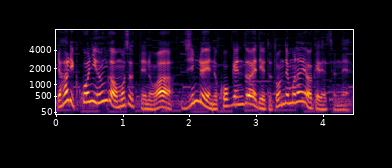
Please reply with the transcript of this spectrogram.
やはりここに運河を持つっていうのは人類への貢献度合いで言うととんでもないわけですよね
